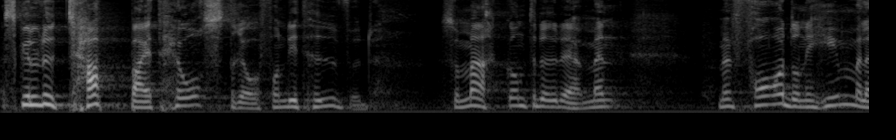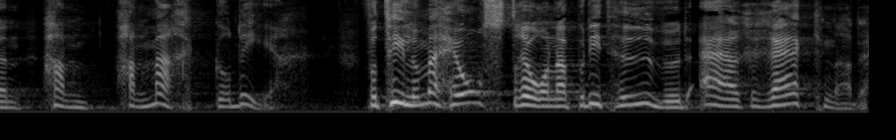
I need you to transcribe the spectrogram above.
skulle du tappa ett hårstrå från ditt huvud så märker inte du det. Men, men Fadern i himlen, han, han märker det. För till och med hårstråna på ditt huvud är räknade.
